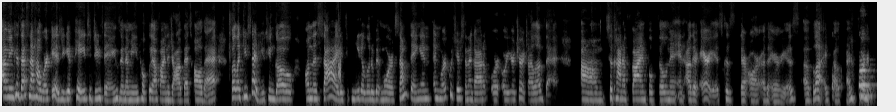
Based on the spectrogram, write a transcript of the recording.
I mean, cuz that's not how work is. You get paid to do things and I mean, hopefully I'll find a job that's all that. But like you said, you can go on the side if you need a little bit more of something and and work with your synagogue or or your church. I love that um, to kind of find fulfillment in other areas because there are other areas of life outside of work. Or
